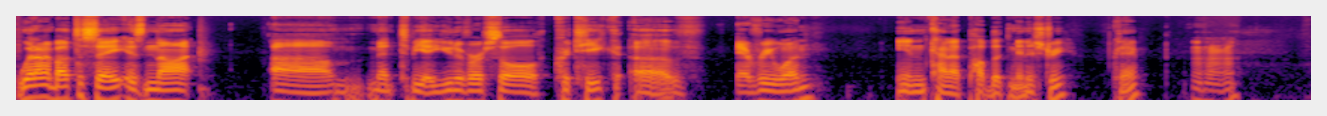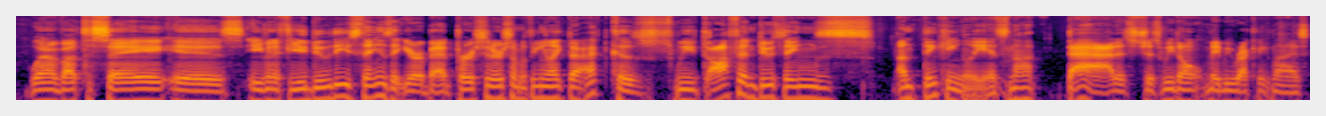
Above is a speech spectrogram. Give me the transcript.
What I'm about to say is not um, meant to be a universal critique of everyone in kind of public ministry, okay? What I'm about to say is even if you do these things, that you're a bad person or something like that, because we often do things unthinkingly. It's not bad. It's just we don't maybe recognize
